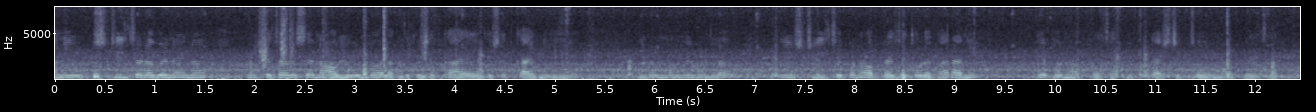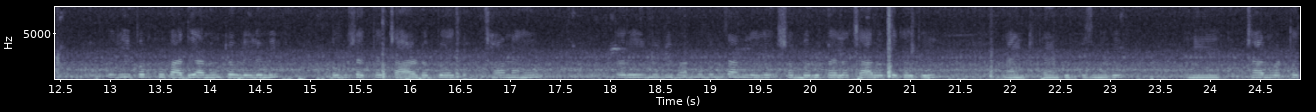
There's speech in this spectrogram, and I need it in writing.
आणि स्टीलचे डबे नाही ना मग त्याच्यावर असं नाव लिहून ठेवावं लागते कशात काय आहे कशात काय नाही आहे. म्हणून मग मी म्हटलं की स्टीलचे पण वापरायचे थोडेफार आणि हे पण वापरायचे प्लॅस्टिकचे पण वापरायचे. तर हे पण खूप आधी आणून ठेवलेले मी. बघू शकता चार डबे आहेत खूप छान आहे. तर हे मी डिमार्टमधूनच आणलेले शंभर रुपयाला चार होते काहीतरी नाईंटी नाईन रुपीजमध्ये आणि खूप छान वाटतं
